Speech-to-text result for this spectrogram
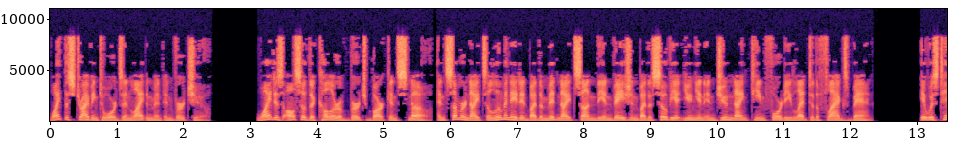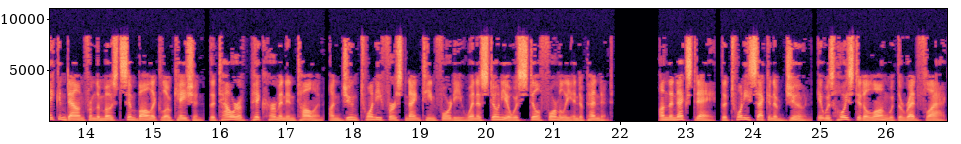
White the striving towards enlightenment and virtue White is also the color of birch bark and snow, and summer nights illuminated by the midnight sun The invasion by the Soviet Union in June 1940 led to the flag's ban. It was taken down from the most symbolic location, the Tower of Pikk Hermann in Tallinn, on June 21, 1940 when Estonia was still formally independent. On the next day, the 22nd of June, it was hoisted along with the red flag.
